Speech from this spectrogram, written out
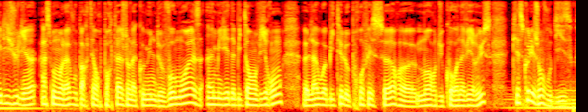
Élie Julien, à ce moment-là, vous partez en reportage dans la commune de Vaumoise, un millier d'habitants environ, euh, là où habitait le professeur euh, mort du coronavirus. Qu'est-ce que les gens vous disent?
